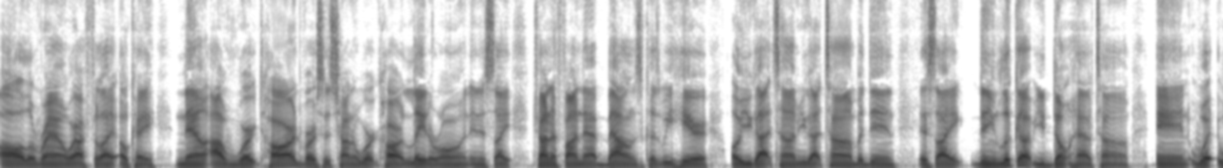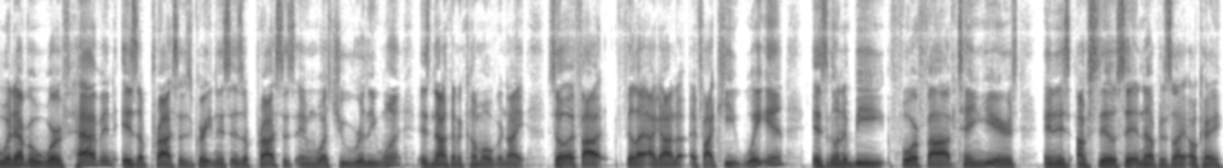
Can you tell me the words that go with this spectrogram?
all around where I feel like, okay, now I've worked hard versus trying to work hard later on. And it's like trying to find that balance because we hear, oh, you got time, you got time, but then it's like then you look up, you don't have time. And what whatever worth having is a process. Greatness is a process, and what you really want is not gonna come overnight. So if I feel like I gotta if I keep waiting, it's gonna be four, five, ten years, and I'm still sitting up. It's like, okay,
